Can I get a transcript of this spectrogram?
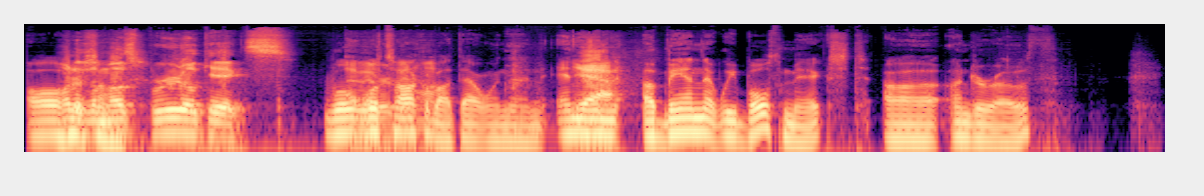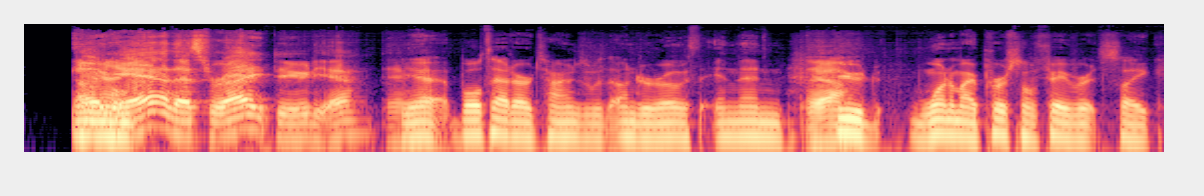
All One of the songs. most brutal gigs. We'll I've we'll talk about that one then. And Yeah. then a band that we both mixed, uh, Underoath. Oh yeah, that's right, dude. Yeah. Yeah, both had our times with Underoath, and then, Yeah. dude, one of my personal favorites, like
